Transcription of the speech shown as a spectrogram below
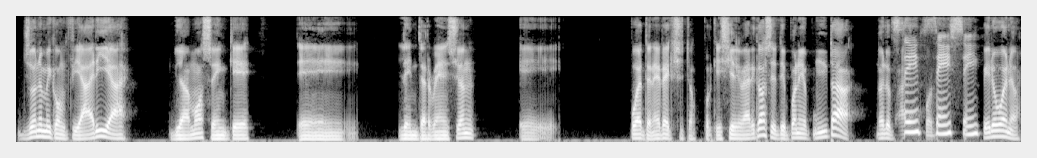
yo no me confiaría, digamos, en que eh, la intervención eh, pueda tener éxito. Porque si el mercado se te pone punta, no lo Sí, sí, sí. Pero bueno,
